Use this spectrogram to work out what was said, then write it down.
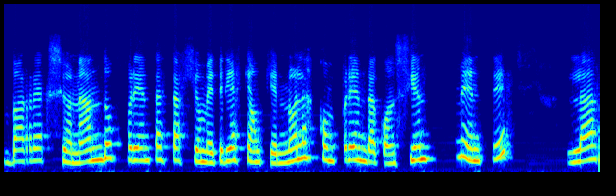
va reaccionando frente a estas geometrías que aunque no las comprenda conscientemente, las,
